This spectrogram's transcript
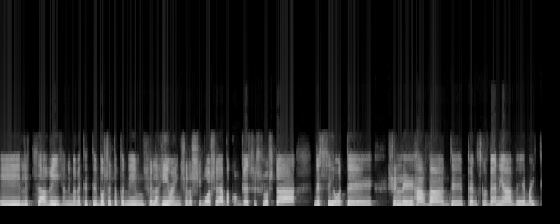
אה, לצערי, אני אומרת, את בושת הפנים של ה hearing, של השימוע שהיה בקונגרס של שלושת הנשיאות של אה, הרווארד, אה, פנסלבניה ו-MIT.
